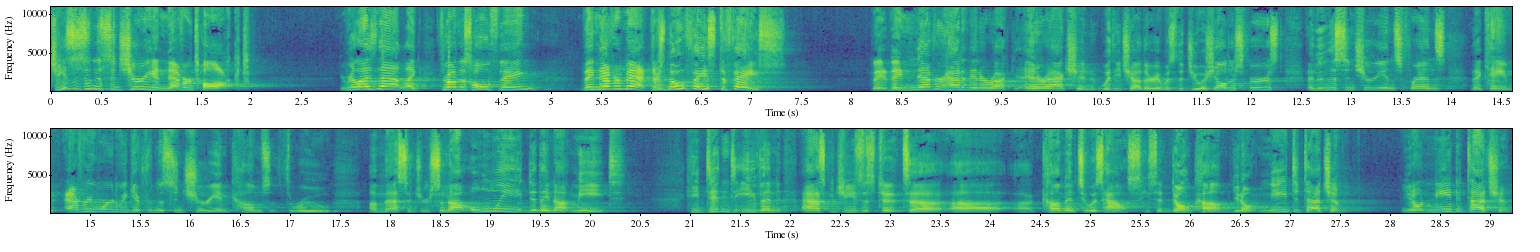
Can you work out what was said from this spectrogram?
Jesus and the centurion never talked. You realize that? Like, throughout this whole thing, they never met. There's no face to face. They, they never had an interac- interaction with each other. It was the Jewish elders first, and then the centurion's friends that came. Every word we get from the centurion comes through a messenger. So not only did they not meet, he didn't even ask Jesus to, to uh, uh, come into his house. He said, Don't come. You don't need to touch him. You don't need to touch him.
